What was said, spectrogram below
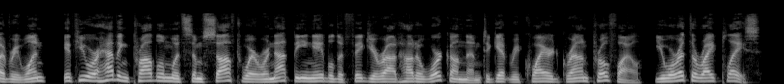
everyone, if you are having problem with some software or not being able to figure out how to work on them to get required ground profile, you are at the right place.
